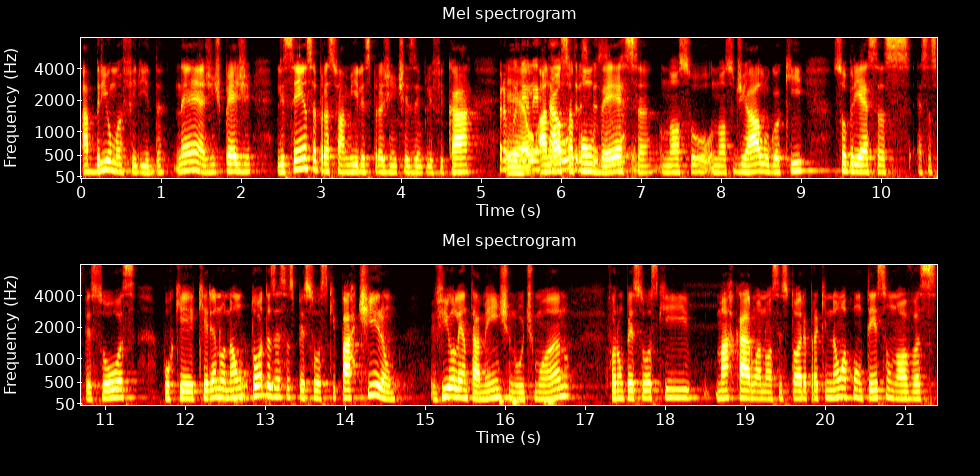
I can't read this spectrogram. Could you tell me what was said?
abrir uma ferida, né? A gente pede licença para as famílias para a gente exemplificar é, a nossa conversa, pessoas, né? o nosso o nosso diálogo aqui sobre essas, essas pessoas, porque, querendo ou não, todas essas pessoas que partiram violentamente no último ano foram pessoas que marcaram a nossa história para que não aconteçam novas,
